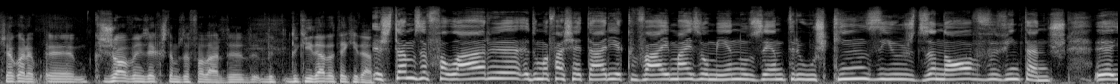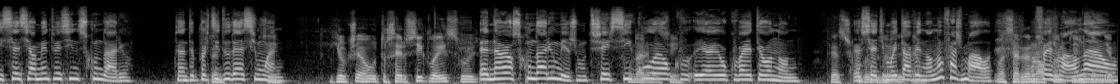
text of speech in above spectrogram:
Já agora, eh, que jovens é que estamos a falar? De, de, de, que idade até que idade? Estamos a falar eh, de uma faixa etária que vai mais ou menos entre os 15 e os 19, 20 anos. Eh, essencialmente o ensino secundário. Portanto, a partir do décimo ano. Aquilo que é o terceiro ciclo, é isso? Não, é o secundário mesmo. O terceiro ciclo é o, que, é o que vai até ao nono. Peço desculpa. É o sétimo, oitavo, não, não faz mal. Uma certa não faz mal, não.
